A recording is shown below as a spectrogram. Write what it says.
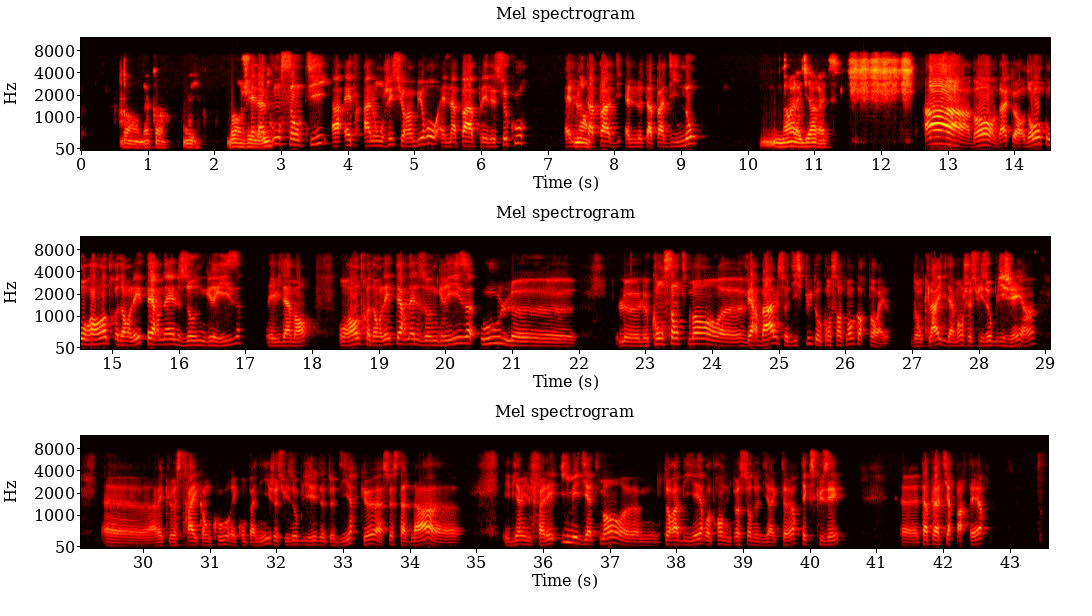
Bon, d'accord. Oui. Bon, j'ai. Elle a oui. consenti à être allongée sur un bureau. Elle n'a pas appelé les secours. Elle Non. ne t'a pas dit, elle ne t'a pas dit non. Non, elle a dit arrête. Ah, bon, d'accord. Donc, on rentre dans l'éternelle zone grise, évidemment. On rentre dans l'éternelle zone grise où le, le, le consentement euh, verbal se dispute au consentement corporel. Donc là, évidemment, je suis obligé, hein, euh, avec le strike en cours et compagnie, je suis obligé de te dire que à ce stade-là, euh, eh bien, il fallait immédiatement euh, te rhabiller, reprendre une posture de directeur, t'excuser, t'aplatir par terre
